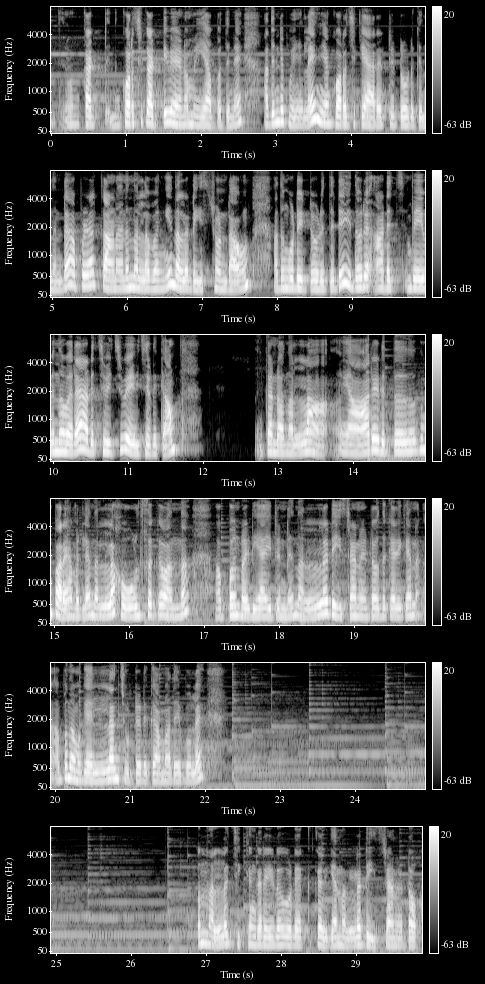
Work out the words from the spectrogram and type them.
കട്ടി കുറച്ച് കട്ടി വേണം ഈ അപ്പത്തിന്. അതിന്റെ മേലെ ഞാൻ കുറച്ച് ക്യാരറ്റ് ഇട്ട് കൊടുക്കുന്നുണ്ട്. അപ്പോഴേ കാണാനും നല്ല ഭംഗി നല്ല ടേസ്റ്റും ഉണ്ടാവും. അതും കൂടി ഇട്ട് കൊടുത്തിട്ട് ഇതൊരു അടച്ച് വേവുന്ന വരെ അടച്ച് വെച്ച് വേവിച്ചെടുക്കാം. കണ്ടോ? നല്ല ആരെടുത്തതെന്നും പറയാൻ പറ്റില്ല. നല്ല ഹോൾസൊക്കെ വന്ന് അപ്പം റെഡി ആയിട്ടുണ്ട്. നല്ല ടേസ്റ്റാണ് കേട്ടോ ഇത് കഴിക്കാൻ. അപ്പം നമുക്ക് എല്ലാം ചുട്ടെടുക്കാം അതേപോലെ. അപ്പം നല്ല ചിക്കൻ കറിയുടെ കൂടെയൊക്കെ കഴിക്കാൻ നല്ല ടേസ്റ്റാണ് കേട്ടോ.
